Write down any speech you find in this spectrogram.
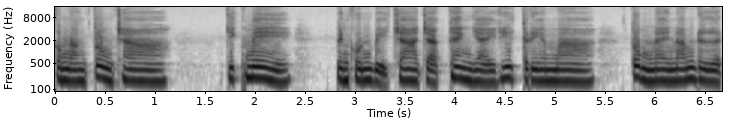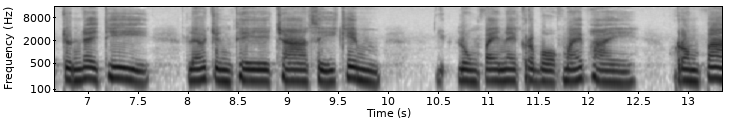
กำลังต้มชา จิกเม่เป็นคนเบีชาจากแท่งใหญ่ที่เตรียมมา ต้มในน้ำเดือดจนได้ที่ แล้วจึงเทชาสีเข้ม ลงไปในกระบอกไม้ไผ่รอมป้า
